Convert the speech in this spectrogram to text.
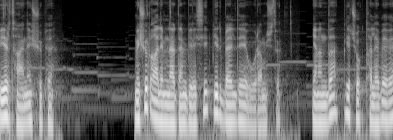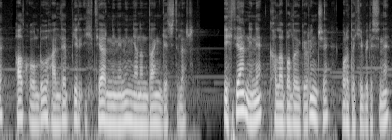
bir tane şüphe. Meşhur alimlerden birisi bir beldeye uğramıştı. Yanında birçok talebe ve halk olduğu halde bir ihtiyar ninenin yanından geçtiler. İhtiyar nine kalabalığı görünce oradaki birisine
